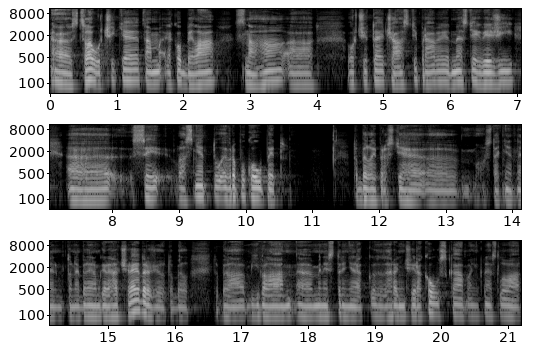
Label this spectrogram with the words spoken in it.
eh, zcela určitě tam jako byla snaha eh, určité části právě jedné z těch věží si vlastně tu Evropu koupit to byly prostě, uh, ostatně ne, to nebyl jenom Gerhard Schröder, že jo? To, byl, to byla bývalá uh, ministrině zahraničí Rakouska, paní Kneslová.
